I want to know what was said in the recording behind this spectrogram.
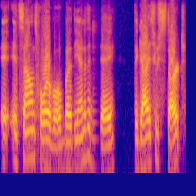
it, it sounds horrible, but at the end of the day, the guys who start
